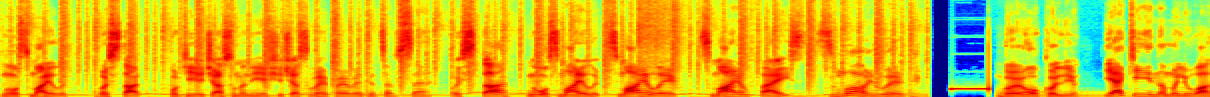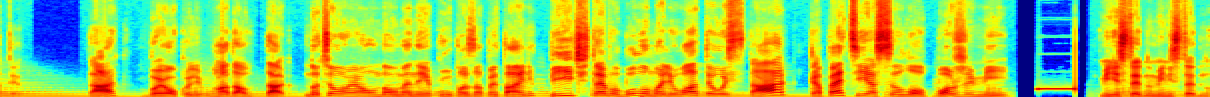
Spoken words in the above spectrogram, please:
Ну, смайлик. Ось так. Поки є час, у мене є ще час виправити це все. Ось так. Ну, смайлик, смайлик, смайл фейс. Смайлик. Броколі. Як її намалювати? Так, броколі, вгадав. Так, до цього раунду у мене є купа запитань. Піч треба було малювати ось так. Капець я село, боже мій. Мені стидно, мені стидно.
